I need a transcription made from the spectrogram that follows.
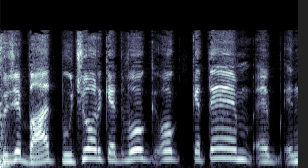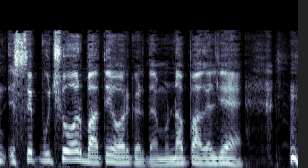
तुझे बात पूछो और कहते वो वो कहते हैं इससे पूछो और बातें और करता है, मुन्ना पागल जाए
